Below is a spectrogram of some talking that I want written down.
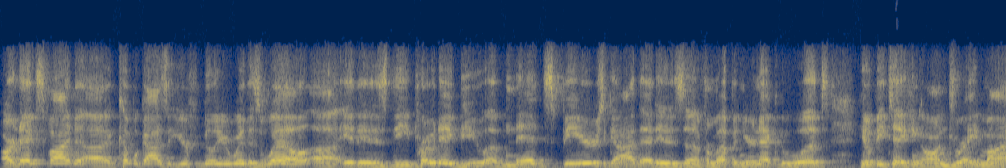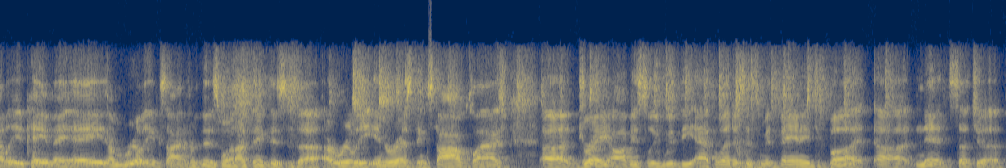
Our next fight, uh, a couple guys that you're familiar with as well. Uh, it is the pro debut of Ned Spears, a guy that is uh, from up in your neck of the woods. He'll be taking on Dre Miley of KMAA. I'm really excited for this one. I think this is a, a really interesting style clash. Uh, Dre, obviously, with the athleticism advantage, but uh, Ned, such a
